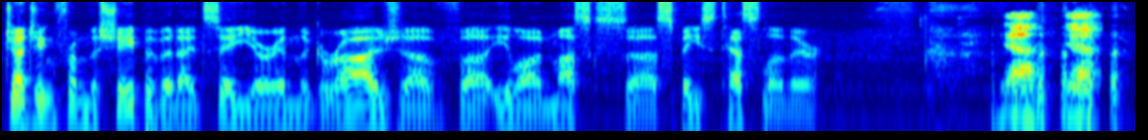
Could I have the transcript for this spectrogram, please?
Judging from the shape of it, I'd say you're in the garage of uh, Elon Musk's uh, space Tesla there. Yeah, yeah.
